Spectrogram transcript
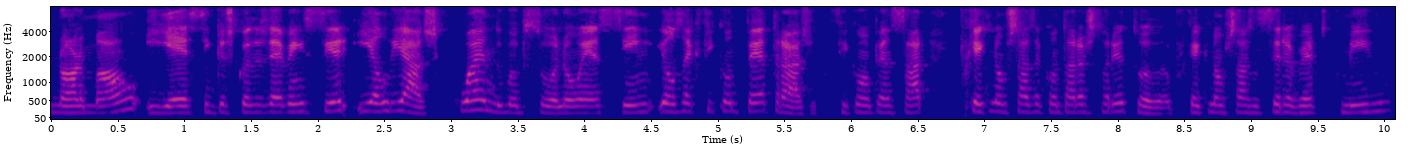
normal e é assim que as coisas devem ser. E aliás, quando uma pessoa não é assim, eles é que ficam de pé atrás, ficam a pensar porque é que não me estás a contar a história toda, porque é que não estás a ser aberto comigo.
